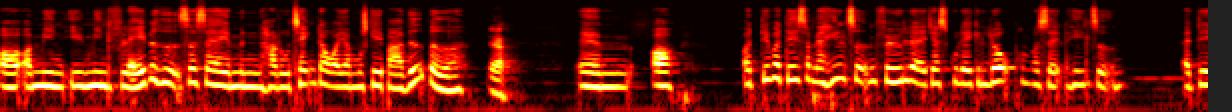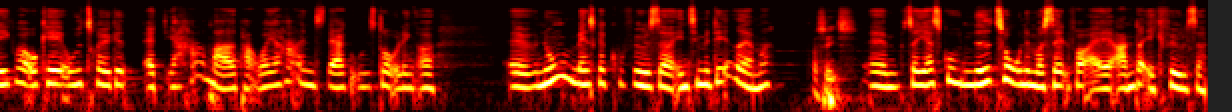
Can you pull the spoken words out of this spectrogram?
og, og min, i min flabethed, så sagde jeg, jamen har du tænkt over, at jeg måske bare ved bedre? Ja. Øhm, og, og det var det, som jeg hele tiden følte, at jeg skulle lægge låg på mig selv hele tiden. At det ikke var okay at udtrykke, at jeg har meget power, jeg har en stærk udstråling, og øh, nogle mennesker kunne føle sig intimideret af mig. Præcis. Øhm, så jeg skulle nedtone mig selv, for at andre ikke følte sig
